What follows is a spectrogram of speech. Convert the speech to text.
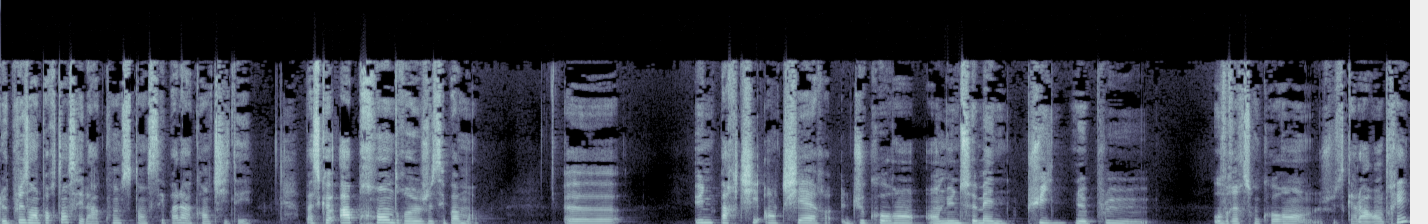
Le plus important, c'est la constance, c'est pas la quantité. Parce que apprendre, je sais pas moi, euh, une partie entière du Coran en une semaine, puis ne plus ouvrir son Coran jusqu'à la rentrée,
